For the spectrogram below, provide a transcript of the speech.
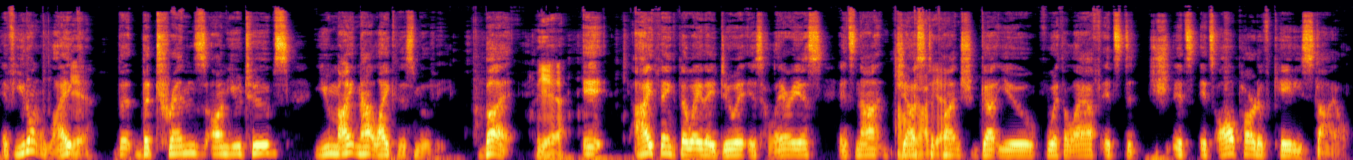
If you don't like Yeah. the the trends on YouTube's, you might not like this movie. But Yeah. it I think the way they do it is hilarious. It's not Oh, just God, to yeah. punch gut you with a laugh. It's to it's it's all part of Katie's style,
